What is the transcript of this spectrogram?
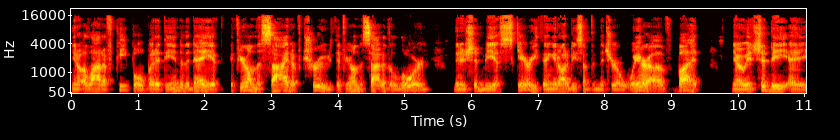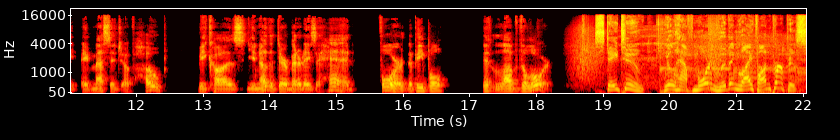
you know a lot of people but at the end of the day if, if you're on the side of truth if you're on the side of the lord then it shouldn't be a scary thing it ought to be something that you're aware of but you know it should be a, a message of hope because you know that there are better days ahead for the people that love the Lord. Stay tuned. We'll have more Living Life on Purpose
